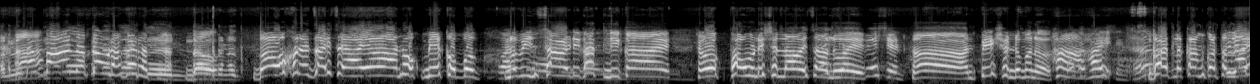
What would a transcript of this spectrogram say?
आणि हा? दवाखान्यात तेवढा दवा- दवाखान्यात. जायचंय आया मेकअप बघ. नवीन साडी घातली काय? फाउंडेशन लावायचं चालू आहे. पेशंट हा आणि पेशंट म्हण. हा हाय. घरातलं काम करताना नाही.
